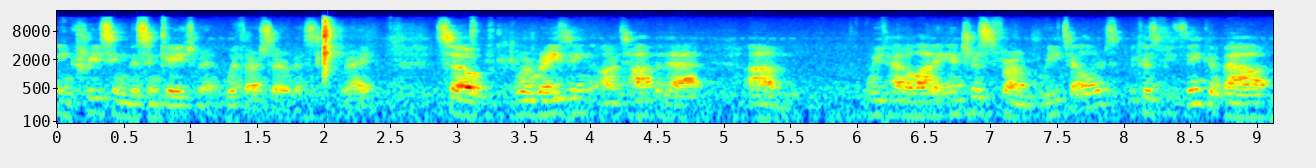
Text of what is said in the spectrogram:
increasing this engagement with our service, right? So we're raising on top of that. Um, we've had a lot of interest from retailers because if you think about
